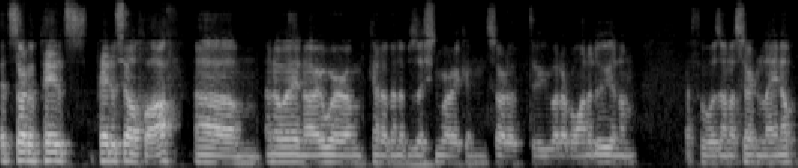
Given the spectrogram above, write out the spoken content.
it sort of paid its paid itself off. Um, in a way now where I'm kind of in a position where I can sort of do whatever I want to do, and I'm if I was on a certain lineup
